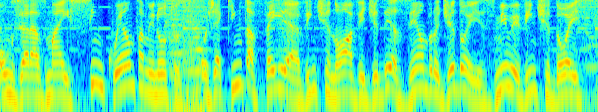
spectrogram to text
11 horas mais 50 minutos. Hoje é quinta-feira, 29 de dezembro de 2022.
